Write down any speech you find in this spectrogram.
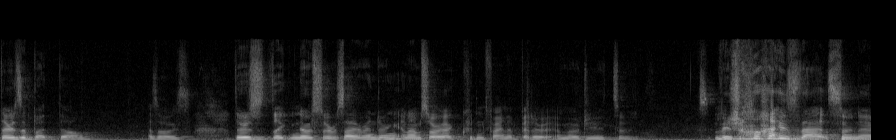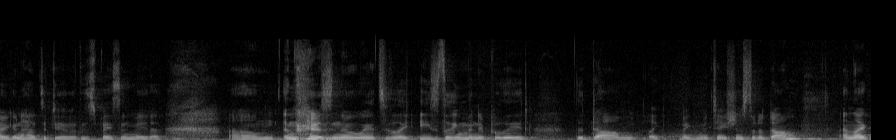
there's a but though, as always. There's like no server-side rendering, and I'm sorry I couldn't find a better emoji to visualize that. So now you're gonna have to deal with the Space Invader. Um, and there's no way to like easily manipulate the DOM, like make mutations to the DOM, and like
